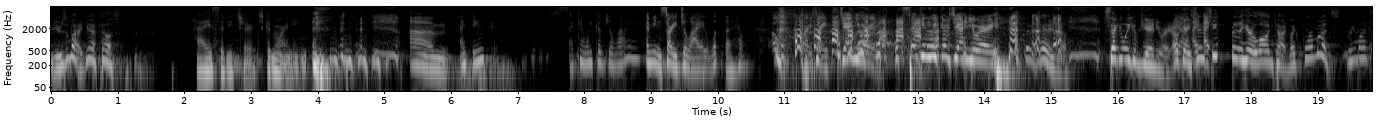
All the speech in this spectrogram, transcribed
Use the mic. Yeah, tell us. Hi, City Church. Good morning. um, I think second week of July. I mean, sorry, July. What the hell? Oh, sorry, sorry. January. second week of January. There you go. Second week of January. Okay, I- so I- she's been here a long time, like four months, three months.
